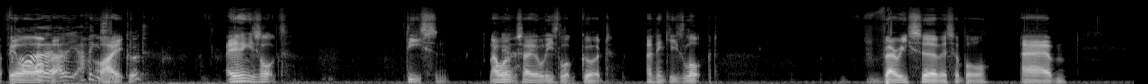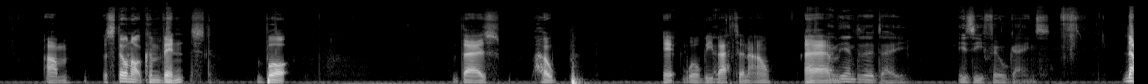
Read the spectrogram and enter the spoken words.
I feel a Oh, lot I, better. I think he's like, looked good. I think he's looked decent. I won't say he's looked good. I think he's looked very serviceable. Um, I'm still not convinced, but there's hope. It will be better now. At Um, the end of the day, is he Phil Gaines? no,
